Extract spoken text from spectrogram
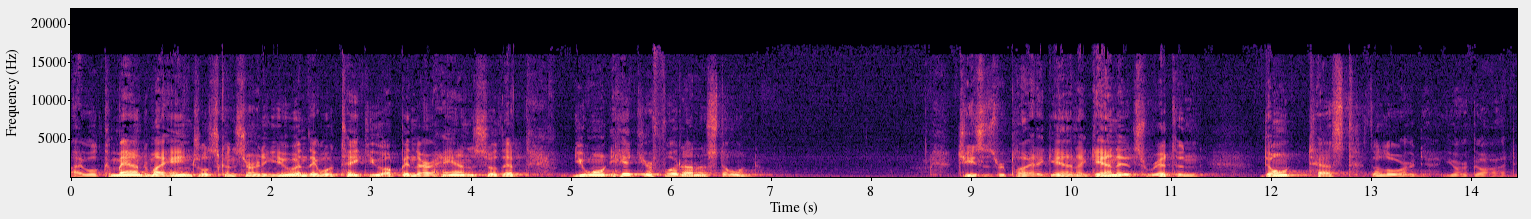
I will command my angels concerning you, and they will take you up in their hands so that you won't hit your foot on a stone. Jesus replied again, Again it's written, Don't test the Lord your God.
